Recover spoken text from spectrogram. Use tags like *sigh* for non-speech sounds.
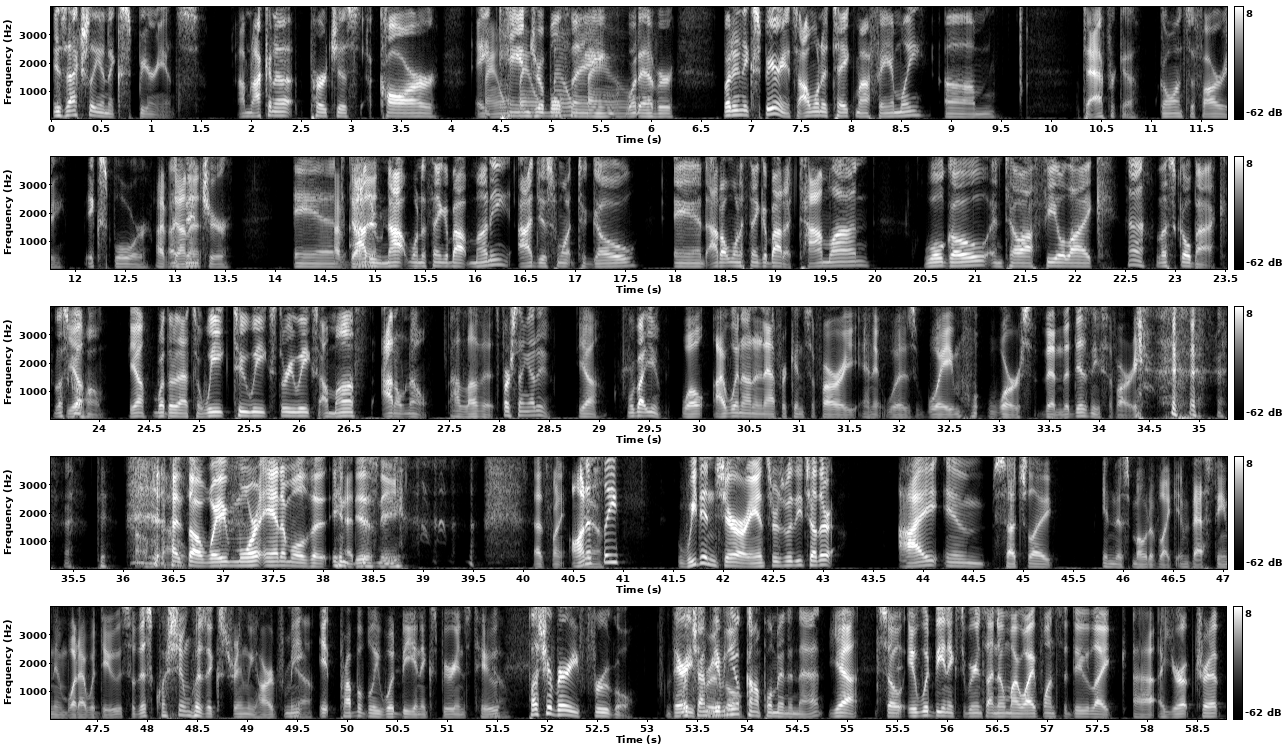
is actually an experience. I'm not going to purchase a car, a Bow, tangible bow, thing, bow. whatever, but an experience. I want to take my family um, to Africa, go on safari, explore, I've adventure. And I do it. not want to think about money. I just want to go and I don't want to think about a timeline. We'll go until I feel like, huh, let's go back. Let's Yeah. go home. Yeah. Whether that's a week, two weeks, three weeks, a month, I don't know. I love it. It's first thing I do. Yeah. What about you? Well, I went on an African safari and it was way *laughs* worse than the Disney safari. *laughs* *laughs* I no. saw way more animals at, in At Disney. Disney. That's funny. Honestly, we didn't share our answers with each other. I am such like in this mode of like investing in what I would do. So this question was extremely hard for me. Yeah. It probably would be an experience too. Yeah. Plus, you're very frugal. Very which I'm giving you a compliment in that. Yeah. So it would be an experience. I know my wife wants to do like uh, a Europe trip,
